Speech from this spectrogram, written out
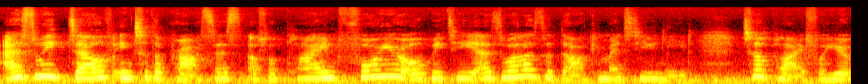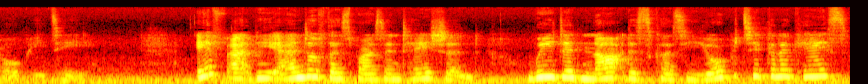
as we delve into the process of applying for your OPT as well as the documents you need to apply for your OPT. If at the end of this presentation we did not discuss your particular case,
